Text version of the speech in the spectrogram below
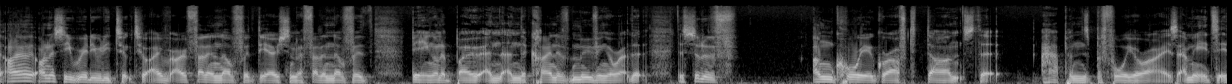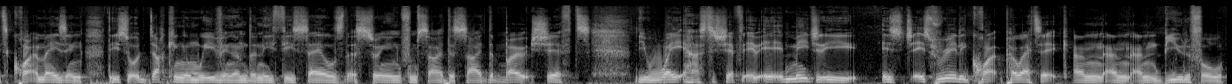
I honestly really, really took to it. I, I fell in love with the ocean. I fell in love with being on a boat and, and the kind of moving around, the, the sort of unchoreographed dance that happens before your eyes. I mean, it's it's quite amazing. These sort of ducking and weaving underneath these sails that are swinging from side to side. The boat shifts, your weight has to shift. It, it immediately is. It's really quite poetic and, and, and beautiful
